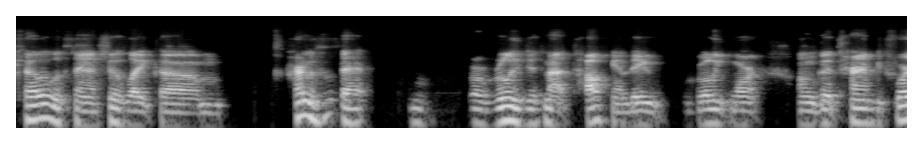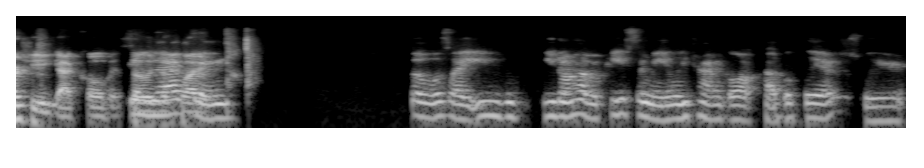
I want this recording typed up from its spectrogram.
Kelly was saying, she was like um her and her sister were really just not talking. They really weren't on good terms before she got COVID. So it's just like Exactly. So it was like you you don't have a piece of me and we trying to go out publicly. That's just weird.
